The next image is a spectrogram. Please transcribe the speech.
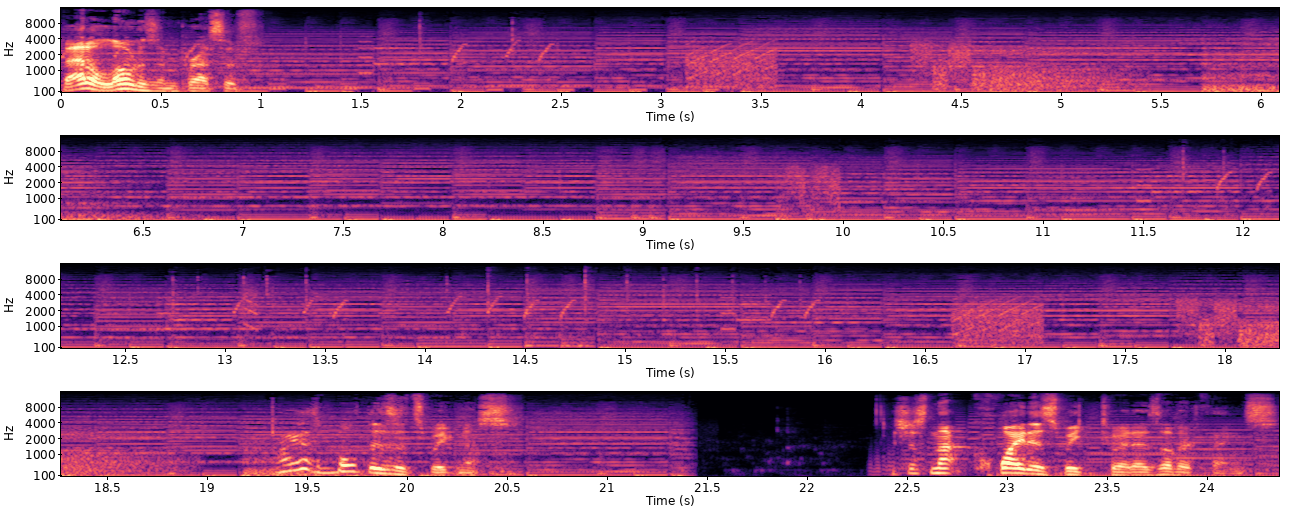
That alone is impressive. Is its weakness. It's just not quite as weak to it as other things.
